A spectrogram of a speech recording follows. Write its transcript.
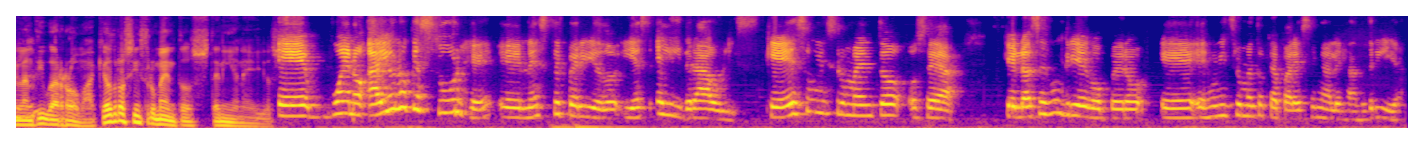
la antigua Roma? ¿Qué otros instrumentos tenían ellos? Eh, bueno, hay uno que surge en este periodo y es el hidráulis, que es un instrumento, o sea, que lo hace un griego, pero eh, es un instrumento que aparece en Alejandría.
